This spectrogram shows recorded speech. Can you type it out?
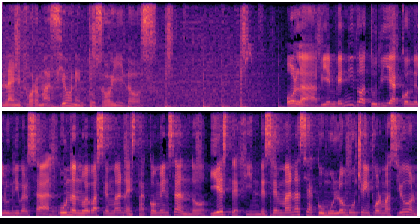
La información en tus oídos. Hola, bienvenido a tu día con el Universal. Una nueva semana está comenzando y este fin de semana se acumuló mucha información.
